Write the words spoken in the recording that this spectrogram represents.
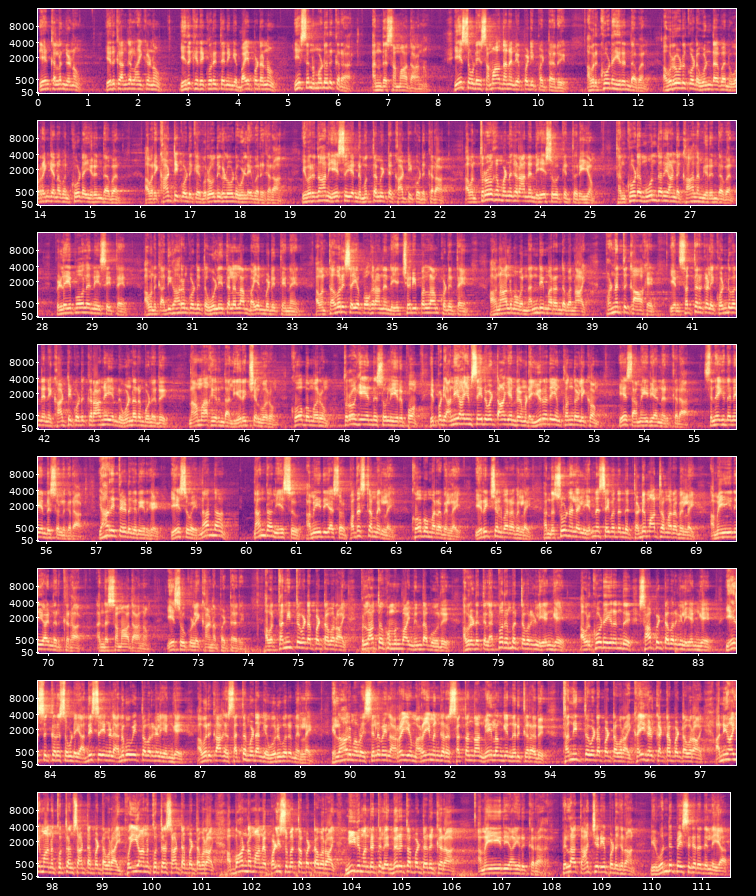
ஏன் கலங்கணும்? எதுக்கு அங்கலாய்க்கணும்? எதுக்கு இதை குறித்து நீங்கள் பயப்படணும்? இயேசு நம்மோடு இருக்கிறார். அந்த சமாதானம். இயேசுடைய சமாதானம் எப்படிப்பட்டது? அவர் கூட இருந்தவன் அவரோடு கூட உண்டவன் உறங்கினவன் கூட இருந்தவன் அவரை காட்டி கொடுக்க விரோதிகளோடு உள்ளே வருகிறான். இவர்தான் இயேசு என்று முத்தமிட்டு காட்டி கொடுக்கிறான். அவன் துரோகம் பண்ணுகிறான் என்று இயேசுவுக்கு தெரியும். தன் கூட மூன்றரை ஆண்டு காலம் இருந்தவன். பிள்ளை போல நேசித்தேன். அவனுக்கு அதிகாரம் கொடுத்த ஊழியத்திலெல்லாம் பயன்படுத்தினேன். அவன் தவறு செய்ய போகிறான் என்று எச்சரிப்பெல்லாம் கொடுத்தேன். ஆனாலும் அவன் நன்றி மறந்தவனாய். பணத்துக்காக என் சத்தர்களை கொண்டு வந்து என்னை காட்டி கொடுக்கிறானே என்று உணரும் பொழுது நாம இருந்தால் எரிச்சல் வரும் கோபம் வரும் துரோகி என்று சொல்லி இருப்போம். இப்படி அநியாயம் செய்து விட்டான் என்று நம்முடைய இருதயம் கொந்தளிக்கும். ஏசு அமைதியாக இருக்கிறார் சிநேகிதனே என்று சொல்லுகிறார். யாரை தேடுகிறீர்கள்? இயேசுவை. நான் தான். நான் தான் இயேசு. அமைதியாக சொல் பதஷ்டம் இல்லை கோபம் வரவில்லை எரிச்சல் வரவில்லை. அந்த சூழ்நிலையில் என்ன செய்வது அந்த தடுமாற்றம் வரவில்லை. அமைதியாய் நிற்கிறார். அந்த சமாதானம் இயேசுக்குள்ளே காணப்பட்டது. அவர் தனித்து விடப்பட்டவராய் பிலாத்துக்கு முன்பாய் நின்றபோது அவரிடத்தில் அற்புதம் பெற்றவர்கள் எங்கே? அவர் கூட இருந்து சாப்பிட்டவர்கள் எங்கே? இயேசு கிறிஸ்துவுடைய அதிசயங்களை அனுபவித்தவர்கள் எங்கே? அவருக்காக சத்தமிட அங்கே ஒருவரும் இல்லை. எல்லாரும் அவரை சிலுவையில் அறையும் அறையும் என்கிற சத்தம் தான் மேலோங்கி நிற்கிறது. தனித்து விடப்பட்டவராய் கைகள் கட்டப்பட்டவராய் அநியாயமான குற்றம் சாட்டப்பட்டவராய் பொய்யான குற்றம் சாட்டப்பட்டவராய் அபாண்டமான பழி சுமத்தப்பட்டவராய் நீதிமன்றத்தில் நிறுத்தப்பட்டிருக்கிறார். அமைதியாயிருக்கிறார். பில்லாத் ஆச்சரியப்படுகிறான் நீர் ஒன்று பேசுகிறது இல்லையா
